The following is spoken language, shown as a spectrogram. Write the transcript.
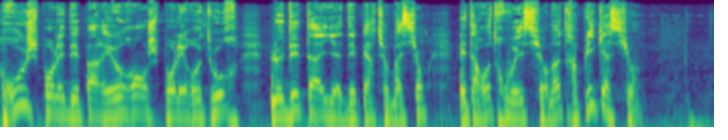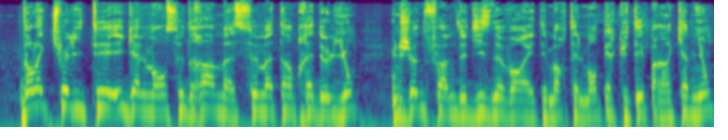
Rouge pour les départs et orange pour les retours. Le détail des perturbations est à retrouver sur notre application. Dans l'actualité également, ce drame ce matin près de Lyon. Une jeune femme de 19 ans a été mortellement percutée par un camion.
